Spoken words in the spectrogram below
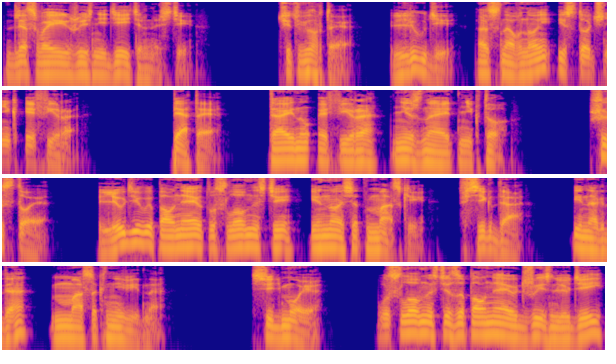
для своей жизнедеятельности. Четвертое. Люди – основной источник эфира. Пятое. Тайну эфира не знает никто. Шестое. Люди выполняют условности и носят маски. Всегда. Иногда масок не видно. Седьмое. Условности заполняют жизнь людей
